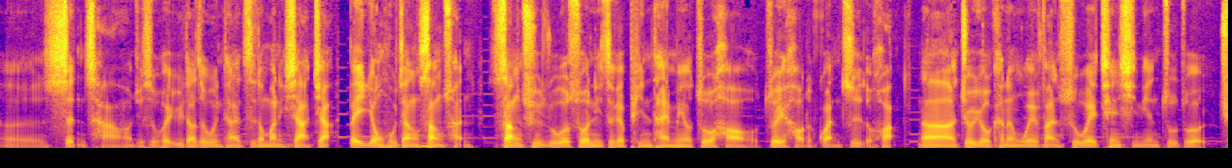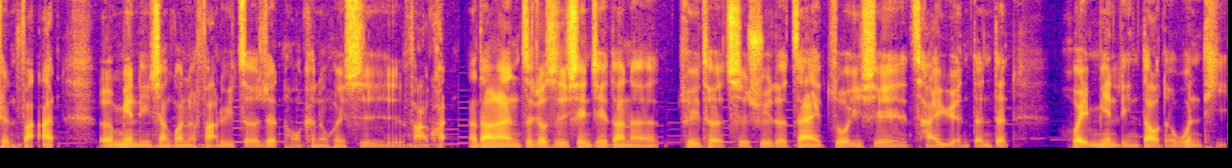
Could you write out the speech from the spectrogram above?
呃审查啊，就是会遇到这个问题，它自动帮你下架，被用户这样上传上去。如果说你这个平台没有做好最好的管制的话，那就有可能违反数位千禧年著作权法案，而面临相关的法律责任哦，可能会是罚款。那当然，这就是现阶段呢，Twitter 持续的在做一些裁员等等，会面临到的问题。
